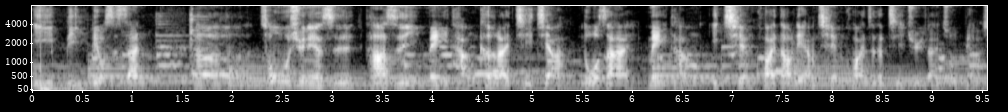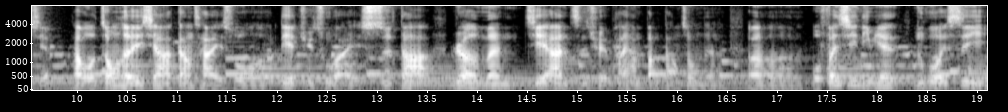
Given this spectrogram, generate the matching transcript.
一比六十三。呃，宠物训练师他是以每堂课来计价，落在每堂一千块到两千块这个集聚来做表现。那我综合一下刚才所列举出来十大热门接案职缺排行榜当中呢，呃，我分析里面如果是以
